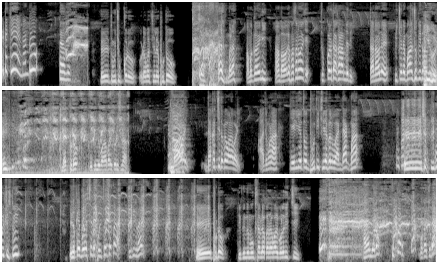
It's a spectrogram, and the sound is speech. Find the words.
এটা কে নান্টু? এই তুমি চুপ করো ওটা আমার ছেলে ফুটো। হ্যাঁ, মারা আমাকে হয়নি আমার বাবাকে ফাঁসানো হয়েছে। চুপ করে থাক আরাম যদি তা না হলে পিছনে বাঁশ দেবো দেখ ফুটো তুই কিন্তু বাড়াবাড়ি করিস না। বাড়াবাড়ি? দেখাচ্ছি তোকে বাড়াবাড়ি। আজ মারা কেলিয়ে তো ধুতি ছিঁড়ে ফেলব এক ডাক মা। এসব কি বলছিস তুই? লোকে বয়সের সাথে ফুলসজ্জা করা দিদির ভাই। এই ফুটো তুই কিন্তু মুখ সামলে কথা বল বলে দিচ্ছি। আরাম দাদা চুপ কর বোকা চোদা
